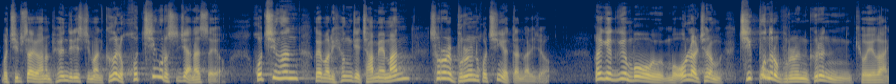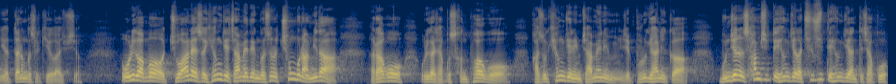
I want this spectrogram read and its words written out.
뭐 집사요 하는 표현들이 있었지만 그걸 호칭으로 쓰지 않았어요. 호칭은 그야말로 형제 자매만 서로를 부르는 호칭이었단 말이죠. 그러니까 그게 뭐, 뭐 오늘날처럼 직분으로 부르는 그런 교회가 아니었다는 것을 기억하십시오. 우리가 뭐 주 안에서 형제 자매된 것으로 충분합니다. 라고 우리가 자꾸 선포하고 가족 형제님, 자매님 이제 부르게 하니까 문제는 30대 형제가 70대 형제한테 자꾸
